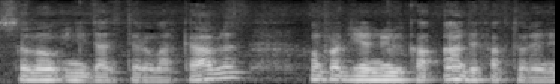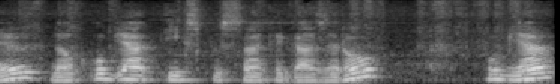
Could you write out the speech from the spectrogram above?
selon une identité remarquable, on produit un nul quand un des facteurs est nul, donc ou bien x plus 5 égale 0, ou bien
